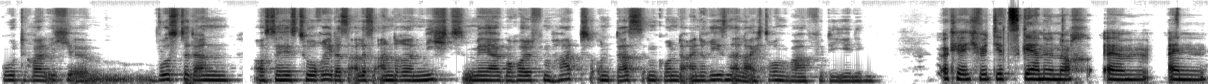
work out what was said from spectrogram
gut, weil ich ähm, wusste dann aus der Historie, dass alles andere nicht mehr geholfen hat und das im Grunde eine Riesenerleichterung war für diejenigen. Okay, ich würde jetzt gerne noch ähm, ein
